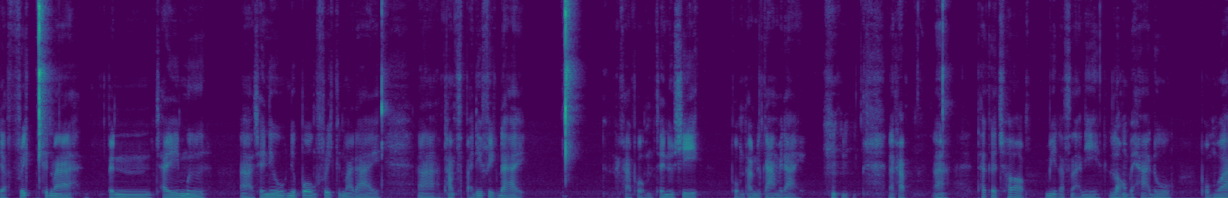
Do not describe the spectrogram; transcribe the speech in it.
จะฟลิกขึ้นมาเป็นใช้มืออใช้นิ้วนิ้วโป้งฟลิกขึ้นมาได้ทำสไปดี้ฟลิกได้นะครับผมใช้นิ้วชี้ผมทำนิ้วกลางไม่ได้นะครับอ่า ถ้าเกิดชอบมีลักษณะนี้ลองไปหาดู ผมว่า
